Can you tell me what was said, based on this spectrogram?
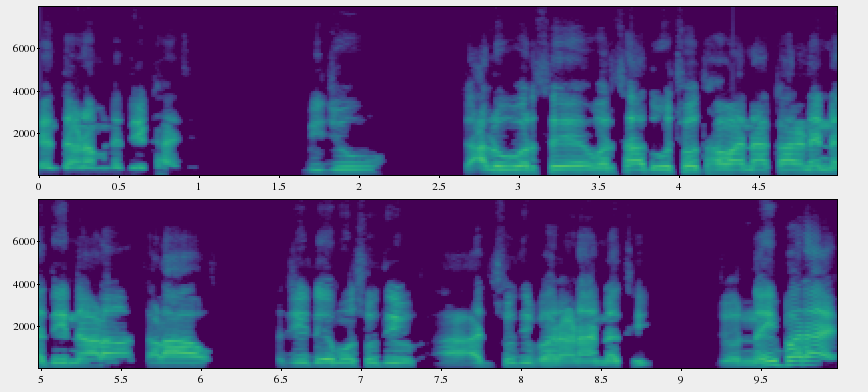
એંધણ અમને દેખાય છે. બીજું, ચાલુ વર્ષે વરસાદ ઓછો થવાના કારણે નદી, નાળા, તળાવ હજી ડેમો સુધી, આજ સુધી ભરાણા નથી. જો નહીં ભરાય,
